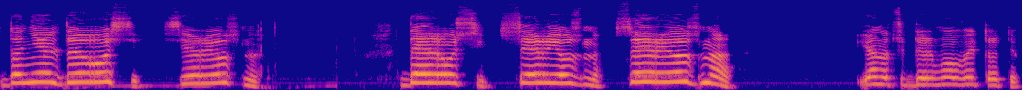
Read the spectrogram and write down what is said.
Даніель Де Росі. Серйозно? Де Росі? Серйозно? Серйозно? Я на це дерьмо витратив.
